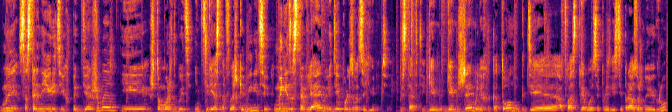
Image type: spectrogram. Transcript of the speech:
мы со стороны Unity их поддерживаем, и что может быть интересно Flash Community, мы не заставляем людей пользоваться Unity. Представьте, Game, Game Jam или Hackathon, где от вас требуется произвести браузерную игру,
